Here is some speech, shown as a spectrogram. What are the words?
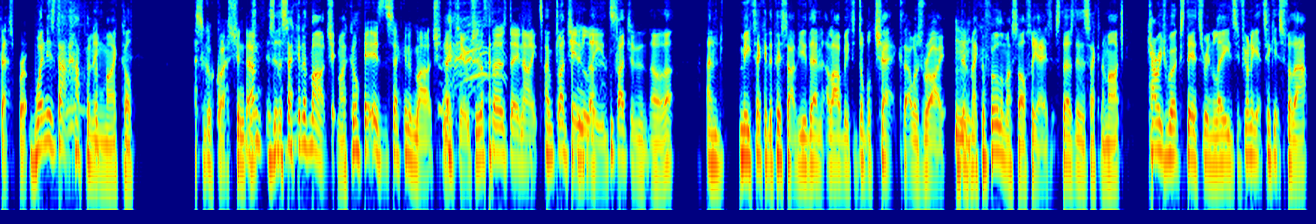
desperate. when is that happening, Michael? That's a good question, Dan. Is it the 2nd of March, Michael? It is the second of March next year, which is a Thursday night. I'm glad you in didn't Leeds. I'm glad you didn't know that. And me taking the piss out of you then allowed me to double check that I was right and Mm. didn't make a fool of myself. So yeah, it's Thursday the second of March. Carriage Works Theatre in Leeds. If you want to get tickets for that,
